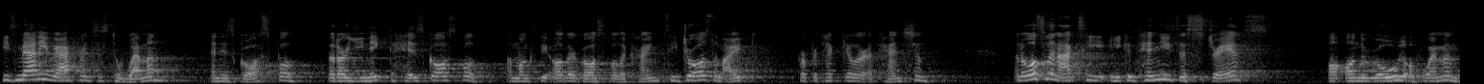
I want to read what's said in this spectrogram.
He's many references to women in his gospel that are unique to his gospel amongst the other gospel accounts. He draws them out for particular attention. And also in Acts, he, he continues the stress on, on the role of women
